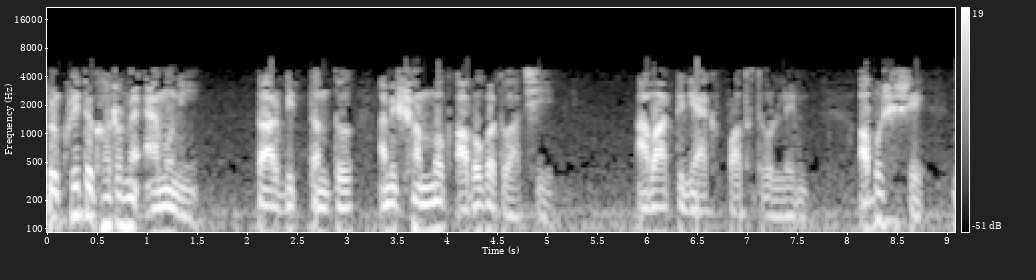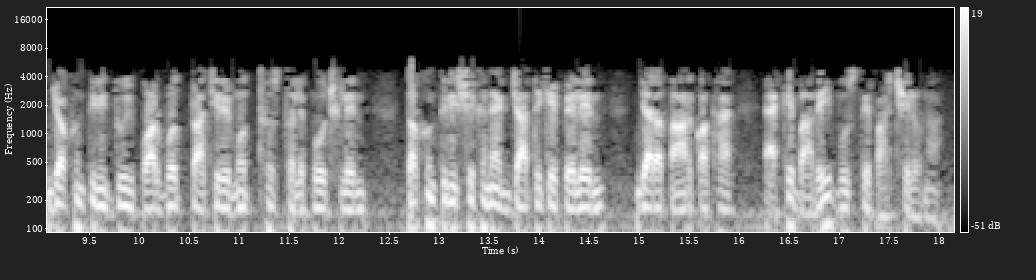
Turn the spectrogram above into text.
প্রকৃত ঘটনা এমনই তার বৃত্তান্ত আমি সম্যক অবগত আছি আবার তিনি এক পথ ধরলেন অবশেষে যখন তিনি দুই পর্বত প্রাচীরের মধ্যস্থলে পৌঁছলেন তখন তিনি সেখানে এক জাতিকে পেলেন যারা তার কথা একেবারেই বুঝতে পারছিল না।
